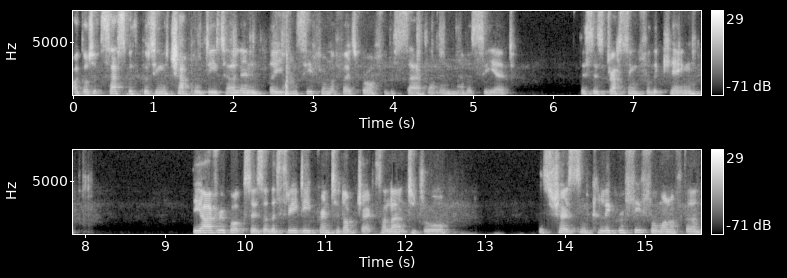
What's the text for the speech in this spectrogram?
I got obsessed with putting the chapel detail in, though you can see from the photograph of the set that we'll never see it. This is dressing for the King, the ivory boxes are the 3D printed objects I learned to draw. This shows some calligraphy for one of the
